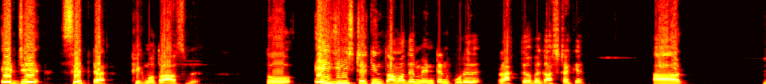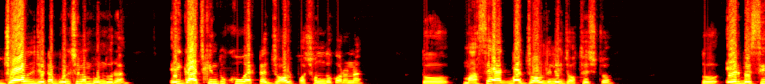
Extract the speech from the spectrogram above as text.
এর যে শেপটা ঠিক মতো আসবে। তো এই জিনিসটা কিন্তু আমাদের মেনটেন করে রাখতে হবে গাছটাকে। আর জল যেটা বলছিলাম বন্ধুরা, এই গাছ কিন্তু খুব একটা জল পছন্দ করে না। তো মাসে একবার জল দিলেই যথেষ্ট। তো এর বেশি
